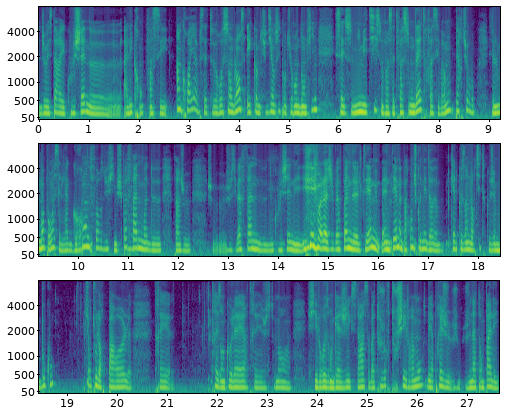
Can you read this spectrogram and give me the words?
Joey Star et Cool Chain euh, à l'écran. Enfin, c'est incroyable cette ressemblance. Et comme tu dis ensuite, quand tu rentres dans le film, c'est ce mimétisme, enfin cette façon d'être, enfin c'est vraiment perturbant. C'est le- Moi, pour moi, c'est la grande force du film. Je suis pas fan moi de, enfin je, je, je suis pas fan de, de Cool et, et voilà, je suis pas fan de LTM. NTM, par contre, je connais de- quelques-uns de leurs titres que j'aime beaucoup. Surtout leurs paroles très très en colère, très justement euh, fiévreuse, engagée, etc. Ça m'a toujours touché vraiment. Mais après, je, n'attends pas les,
